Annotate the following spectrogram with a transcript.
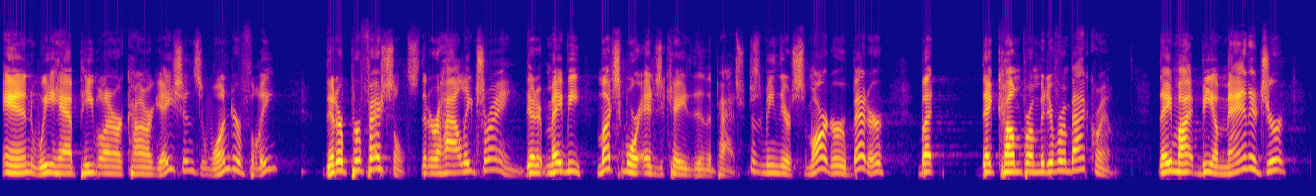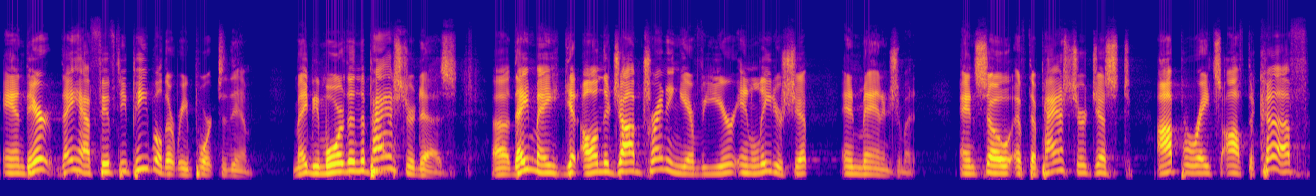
And we have people in our congregations, wonderfully, that are professionals, that are highly trained, that are maybe much more educated than the pastor. Doesn't mean they're smarter or better, but they come from a different background. They might be a manager and they're, they have 50 people that report to them, maybe more than the pastor does. Uh, they may get on the job training every year in leadership and management. And so if the pastor just operates off the cuff,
